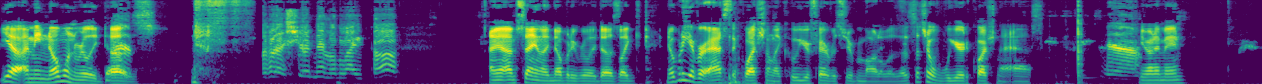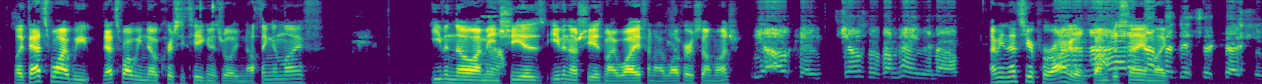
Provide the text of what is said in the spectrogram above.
Yeah, I mean, no one really does. But I sure never liked her. I, I'm saying like nobody really does. Like nobody ever asked the question like who your favorite supermodel is. That's such a weird question to ask. Yeah. You know what I mean? Like that's why we that's why we know Chrissy Teigen is really nothing in life. Even though I mean Yeah. she is even though she is my wife and I love her so much. Yeah, okay. Joseph, I'm hanging up. I mean that's your prerogative. But I'm just saying like of this discussion.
